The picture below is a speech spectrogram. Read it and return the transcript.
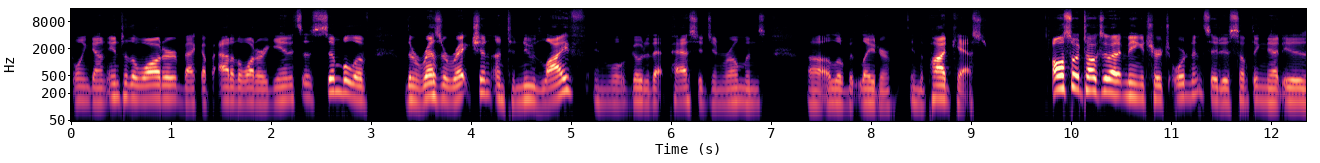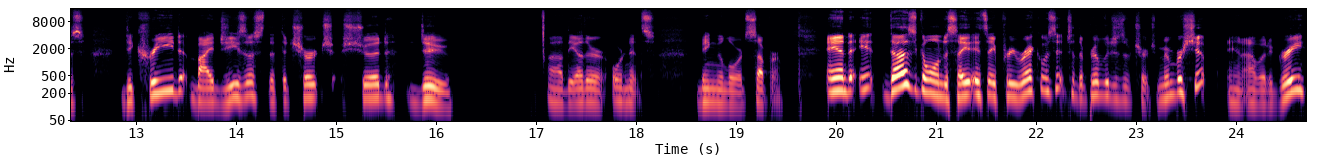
going down into the water, back up out of the water again. It's a symbol of the resurrection unto new life. And we'll go to that passage in Romans uh, a little bit later in the podcast. Also, it talks about it being a church ordinance. It is something that is decreed by Jesus that the church should do. Uh, the other ordinance being the Lord's Supper. And it does go on to say it's a prerequisite to the privileges of church membership. And I would agree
